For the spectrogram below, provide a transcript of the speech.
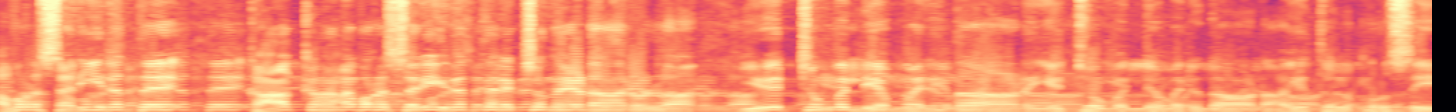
അവരുടെ ശരീരത്തെ കാക്കാൻ അവരുടെ ശരീരത്തെ രക്ഷ നേടാനുള്ള ഏറ്റവും വലിയ മരുന്നാണ് ഏറ്റവും വലിയ മരുന്നാണ് ആയത്തുൽ കുറിസി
